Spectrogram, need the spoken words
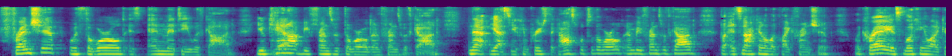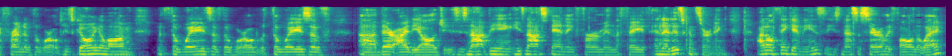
Friendship with the world is enmity with God. You cannot be friends with the world and friends with God. Now, yes, you can preach the gospel to the world and be friends with God, but it's not going to look like friendship. Lecrae is looking like a friend of the world. He's going along mm-hmm. with the ways of the world, with the ways of uh, their ideologies. He's not being he's not standing firm in the faith, and it is concerning. I don't think it means he's necessarily fallen away,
